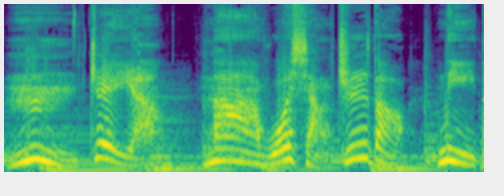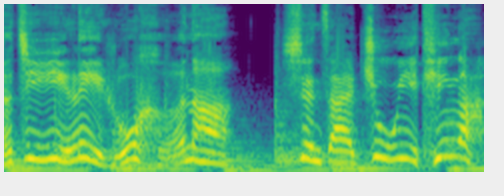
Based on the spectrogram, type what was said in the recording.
嗯，这样。”那我想知道你的记忆力如何呢？现在注意听啊，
